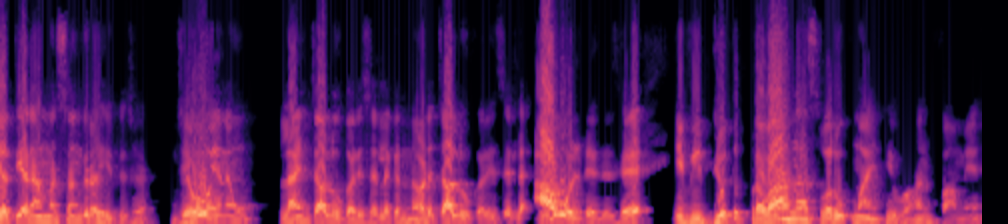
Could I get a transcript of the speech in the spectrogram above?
એ અત્યારે આમાં સંગ્રહિત છે. જેવો એને હું લાઈન ચાલુ કરીશ એટલે કે નળ ચાલુ કરીશ એટલે આ વોલ્ટેજ છે એ વિદ્યુત પ્રવાહના સ્વરૂપમાં અહીંથી વહન પામે છે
